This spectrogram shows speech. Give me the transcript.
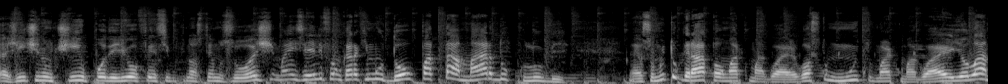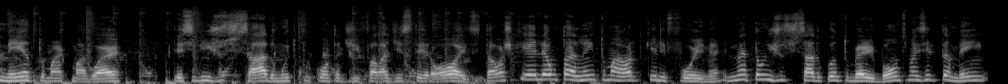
A gente não tinha o poderio ofensivo que nós temos hoje, mas ele foi um cara que mudou o patamar do clube. Eu sou muito grato ao Marco Maguire, eu gosto muito do Marco Maguire e eu lamento o Marco Maguire ter sido injustiçado muito por conta de falar de esteroides e tal. Acho que ele é um talento maior do que ele foi, né? Ele não é tão injustiçado quanto o Barry Bonds, mas ele também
